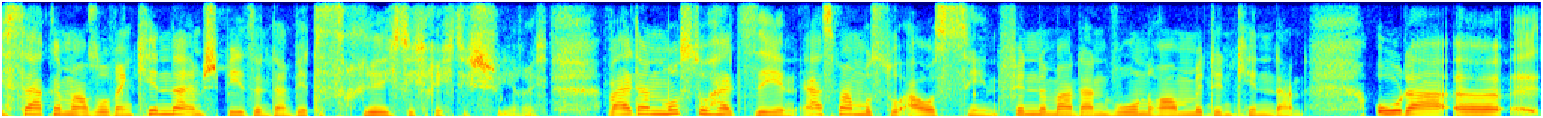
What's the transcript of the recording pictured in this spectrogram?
ich sage immer so, wenn Kinder im Spiel sind, dann wird es richtig, richtig schwierig. Weil dann musst du halt sehen, erstmal musst du ausziehen, finde mal dann Wohnraum mit den Kindern. Oder äh,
